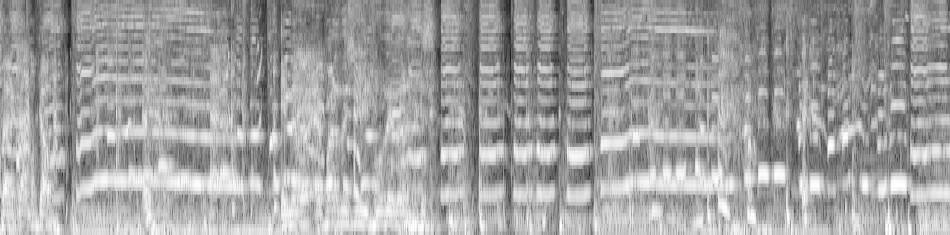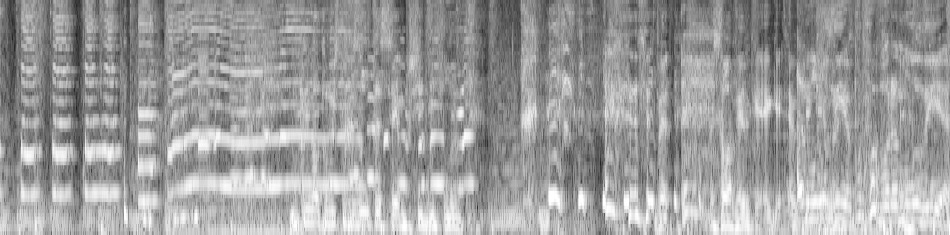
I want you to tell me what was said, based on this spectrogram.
Tá, calma, calma. Ainda não, a parte da Shitty Flute ainda não. Resulta sempre Shitty Flute. Espera, Deixa lá ver. é A que- melodia, por favor, a melodia.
